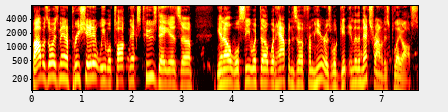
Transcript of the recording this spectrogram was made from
Bob, as always, man, appreciate it. We will talk next Tuesday as, uh, you know, we'll see what uh, what happens uh, from here as we'll get into the next round of these playoffs.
